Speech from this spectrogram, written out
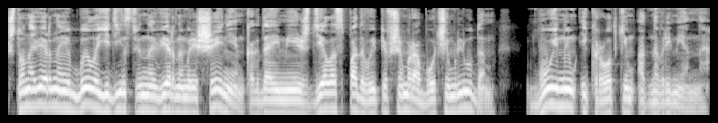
что, наверное, было единственно верным решением, когда имеешь дело с подвыпившим рабочим людом, буйным и кротким одновременно.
